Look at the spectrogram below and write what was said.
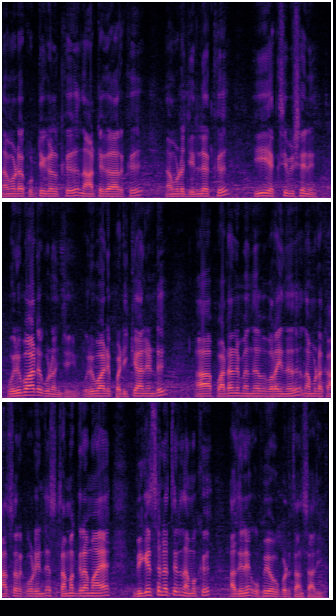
നമ്മുടെ കുട്ടികൾക്ക് നാട്ടുകാർക്ക് നമ്മുടെ ജില്ലക്ക് ഈ എക്സിബിഷന് ഒരുപാട് ഗുണം ചെയ്യും. ഒരുപാട് പഠിക്കാനുണ്ട്. ആ പഠനം എന്ന് പറയുന്നത് നമ്മുടെ കാസർഗോഡിന്റെ സമഗ്രമായ വികസനത്തിന് നമുക്ക് അതിനെ ഉപയോഗപ്പെടുത്താൻ സാധിക്കും.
